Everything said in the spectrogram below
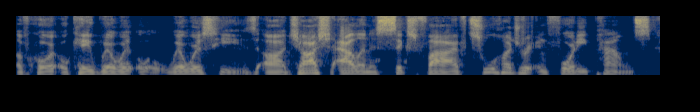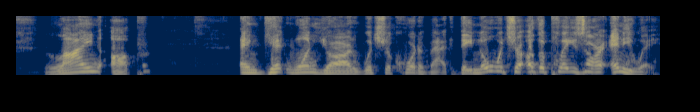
of course. Okay, where wa- where was he? Uh, Josh Allen is 6'5", 240 pounds. Line up and get one yard with your quarterback. They know what your other plays are anyway.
